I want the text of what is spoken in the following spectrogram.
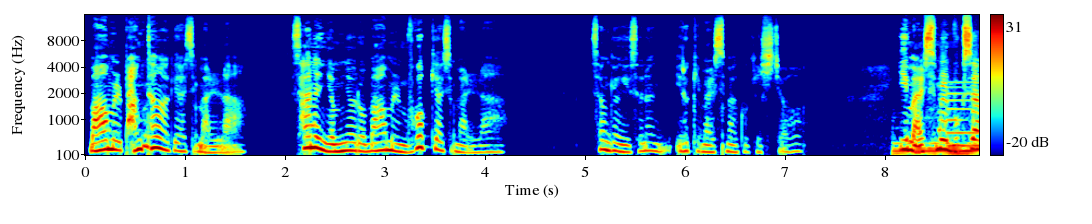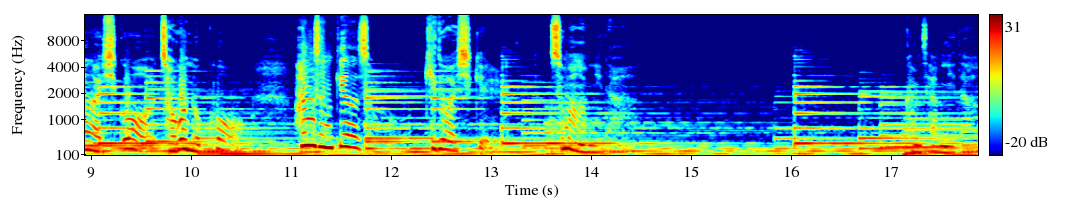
마음을 방탕하게 하지 말라. 사는 염려로 마음을 무겁게 하지 말라. 성경에서는 이렇게 말씀하고 계시죠. 이 말씀을 묵상하시고 적어 놓고 항상 깨어서 기도하시길 소망합니다. 감사합니다.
